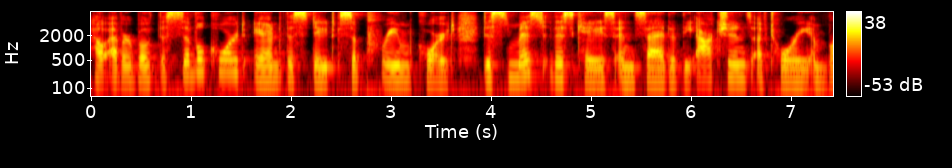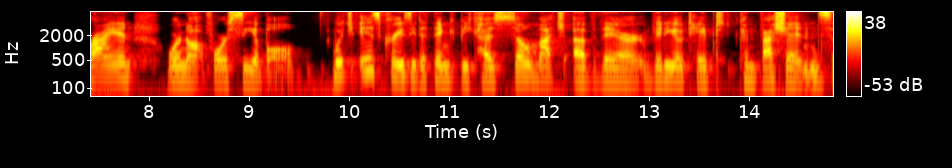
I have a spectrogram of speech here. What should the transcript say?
However, both the civil court and the state Supreme Court dismissed this case and said that the actions of Torey and Brian were not foreseeable which is crazy to think because so much of their videotaped confessions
